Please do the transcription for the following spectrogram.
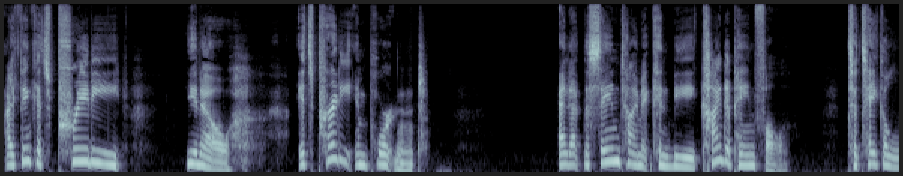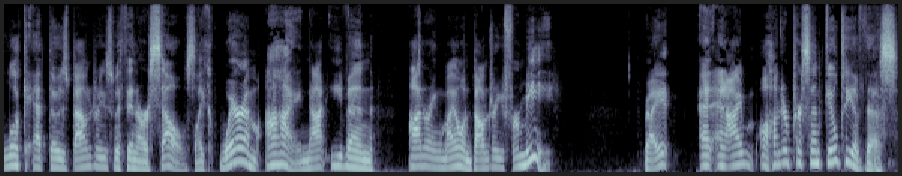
I think it's pretty, you know, it's pretty important and at the same time, it can be kind of painful to take a look at those boundaries within ourselves. Like, where am I not even honoring my own boundary for me? Right. And, and I'm 100% guilty of this.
